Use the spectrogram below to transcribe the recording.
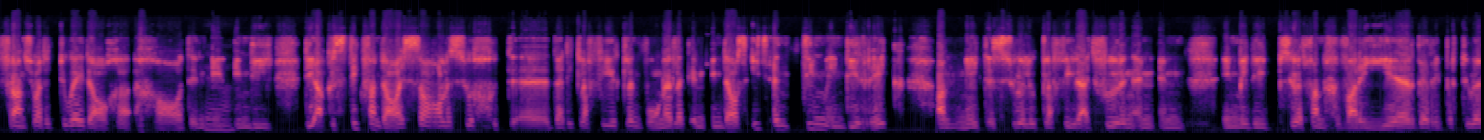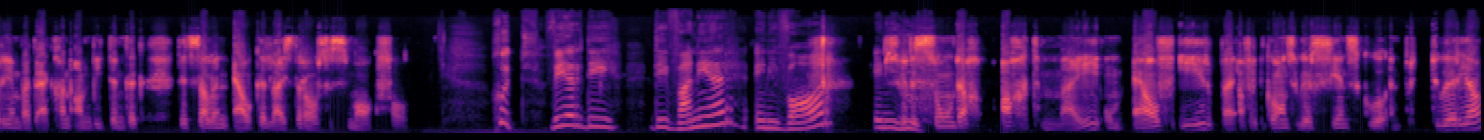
François de Toey daar ge, gehad en, ja. en en die die akoestiek van daai saal is so goed uh, dat die klavier klink wonderlik en en daar's iets intiem en direk aan net 'n solo klavier uitvoering en en en met die soort van gevarieerde repertorium wat ek gaan aanbied, dink ek dit sal in elke luisteraar se smaak val. Goed, weer die die wanneer en die waar en die so, hoe. Dit is Sondag 8 Mei om 11 uur by Afrikaans Hoërseunskool in Pretoria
